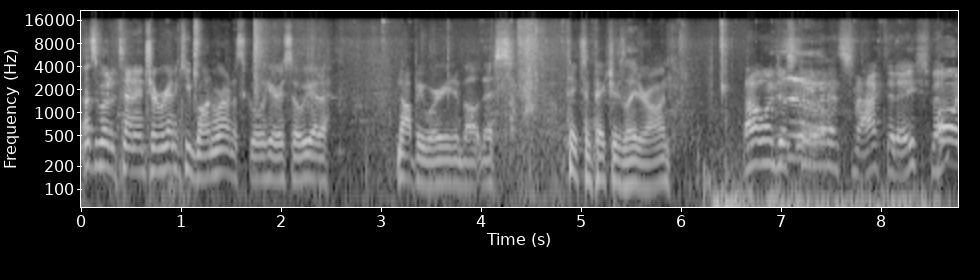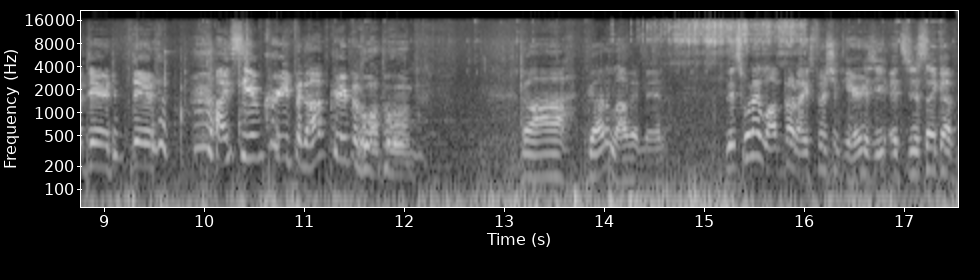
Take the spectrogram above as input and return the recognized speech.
That's about a 10 incher. We're gonna keep going. We're on a school here, so we gotta not be worrying about this. Take some pictures later on. That one just came in and smacked it, eh? Spen? Oh, dude, dude. I see him creeping up, creeping. Whoa, boom. Ah, gotta love it, man. This what I love about ice fishing here is it's just like a,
